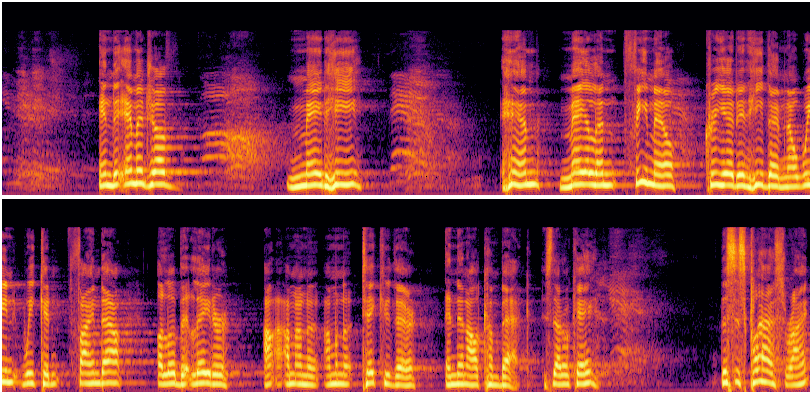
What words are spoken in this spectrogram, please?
Image. In the image of God. Made he them. him, male and female, created he them. Now we, we can find out a little bit later. I, am gonna, I'm gonna take you there and then I'll come back. Is that okay? Yes. This is class, right?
